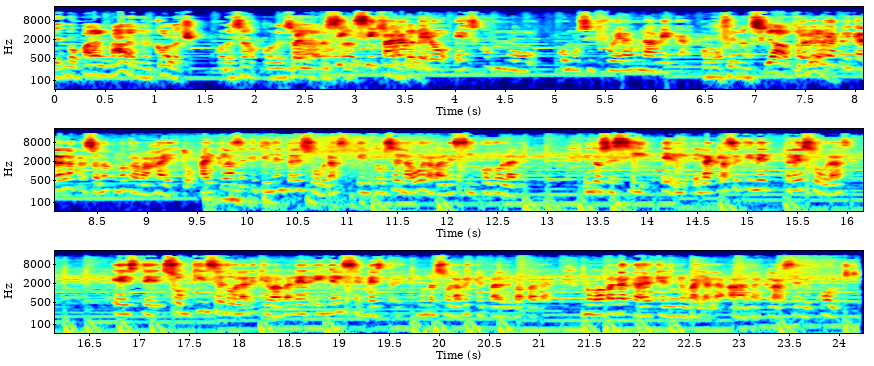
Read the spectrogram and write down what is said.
eh, no pagan nada en el college por esa por esa bueno sí, sí pagan pero es como como si fuera una beca. Como financiado también. yo le voy a explicar a las personas cómo trabaja esto. Hay clases que tienen tres horas entonces la hora vale cinco dólares. Entonces si el, la clase tiene tres horas este, son 15 dólares que va a valer en el semestre, una sola vez que el padre va a pagar. No va a pagar cada vez que el niño vaya a la, clase de college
